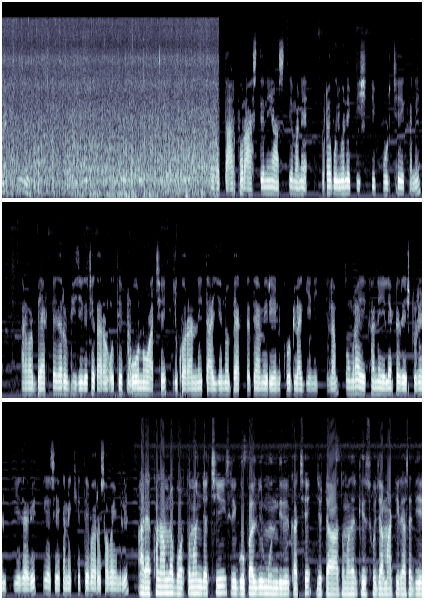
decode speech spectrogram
দেখো, তারপর আসতে নিয়ে আসতে মানে এতটা পরিমাণে বৃষ্টি পড়ছে এখানে। আর আমার ব্যাগটা আরও ভিজে গেছে, কারণ ওতে ফোনও আছে, কিছু করার নেই, তাই জন্য ব্যাগটাতে আমি রেনকোট লাগিয়ে নিচ্ছিলাম। তোমরা এখানে এলে একটা রেস্টুরেন্ট পেয়ে যাবে, ঠিক আছে? এখানে খেতে পারো সবাই মিলে। আর এখন আমরা বর্তমান যাচ্ছি শ্রী গোপালজুর মন্দিরের কাছে, যেটা তোমাদেরকে সোজা মাটির রাস্তা দিয়ে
